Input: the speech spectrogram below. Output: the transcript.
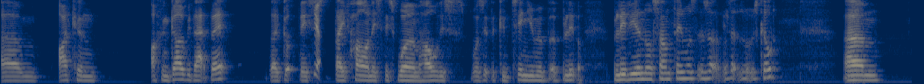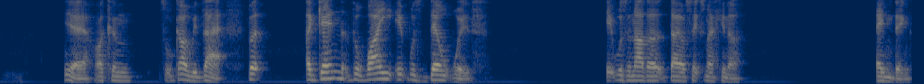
um, I can I can go with that bit. They've got this. Yeah. They've harnessed this wormhole. This was it. The continuum of obli- oblivion or something. Was was that, was that what it was called? Um, yeah, I can sort of go with that. But again, the way it was dealt with, it was another Deus Ex Machina ending.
